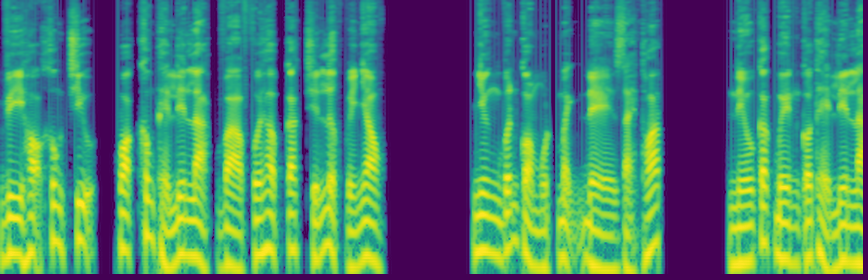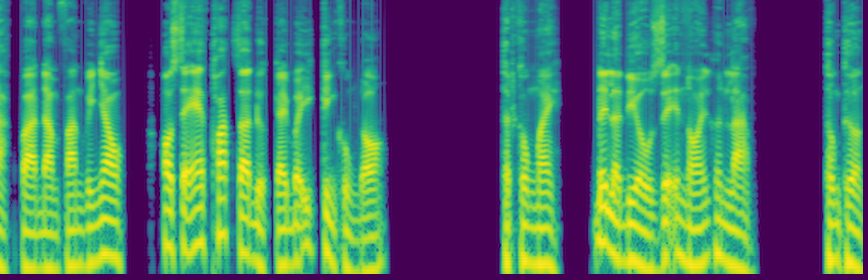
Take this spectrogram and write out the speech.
vì họ không chịu hoặc không thể liên lạc và phối hợp các chiến lược với nhau. Nhưng vẫn còn một mệnh đề giải thoát. Nếu các bên có thể liên lạc và đàm phán với nhau, họ sẽ thoát ra được cái bẫy kinh khủng đó. Thật không may, đây là điều dễ nói hơn làm. Thông thường,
